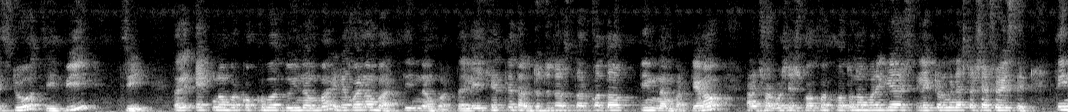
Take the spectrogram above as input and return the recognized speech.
S two three P three তাহলে এক নম্বর কক্ষপথ দুই নম্বর, এটা কয় নম্বর? তিন নম্বর। তাহলে এই ক্ষেত্রে তার যোজ্যতা স্তর কত? তিন নম্বর। কেন? কারণ সর্বশেষ কক্ষপথ কত নম্বরে গিয়ে ইলেকট্রন বিন্যাসটা শেষ হয়েছে? তিন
